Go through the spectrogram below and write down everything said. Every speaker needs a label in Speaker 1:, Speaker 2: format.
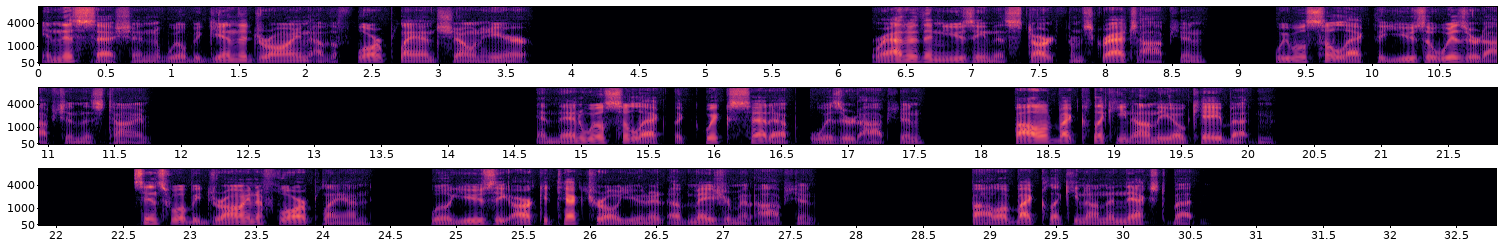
Speaker 1: In this session, we'll begin the drawing of the floor plan shown here. Rather than using the Start from Scratch option, we will select the Use a Wizard option this time. And then we'll select the Quick Setup Wizard option, followed by clicking on the OK button. Since we'll be drawing a floor plan, we'll use the Architectural Unit of Measurement option followed by clicking on the Next button.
